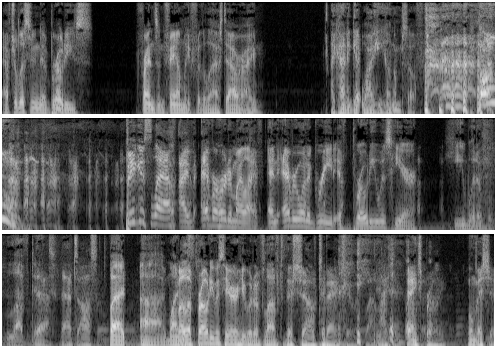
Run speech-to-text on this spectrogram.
after listening to Brody's friends and family for the last hour, I I kind of get why he hung himself. Boom! Biggest laugh I've ever heard in my life. And everyone agreed if Brody was here, he would have loved it. Yeah, that's awesome. But uh, Well, if Brody was here, he would have loved this show today too. As well, I think. Thanks, Brody. We'll miss you.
